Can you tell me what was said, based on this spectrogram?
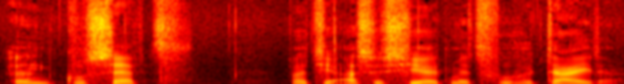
een concept wat je associeert met vroeger tijden.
